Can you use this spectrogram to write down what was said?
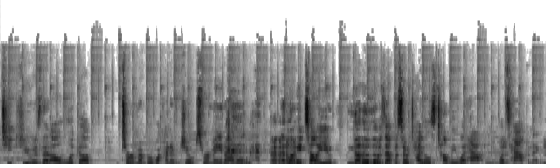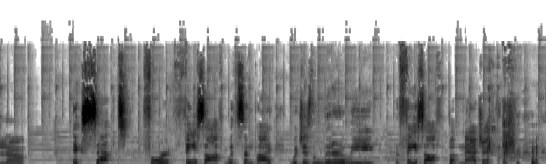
TQ is that I'll look up to remember what kind of jokes were made on it, and let me tell you, none of those episode titles tell me what hap- what's happening, No. except for Face Off with Senpai, which is literally Face Off but magic.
